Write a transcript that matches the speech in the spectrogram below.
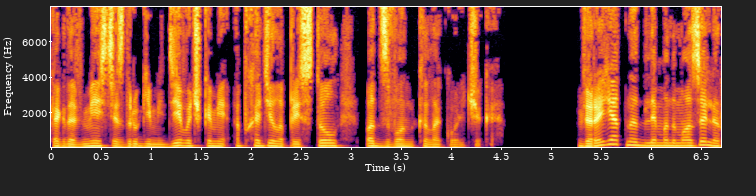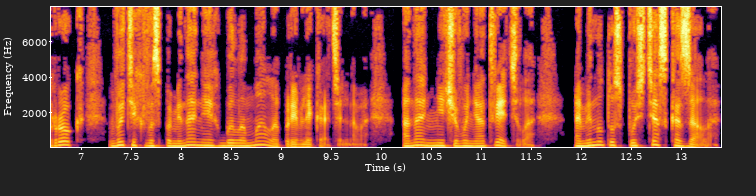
когда вместе с другими девочками обходила престол под звон колокольчика. Вероятно, для мадемуазель Рок в этих воспоминаниях было мало привлекательного. Она ничего не ответила, а минуту спустя сказала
